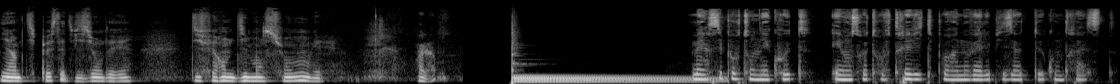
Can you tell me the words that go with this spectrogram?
Il y a un petit peu cette vision des différentes dimensions et voilà. Merci pour ton écoute et on se retrouve très vite pour un nouvel épisode de Contraste.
